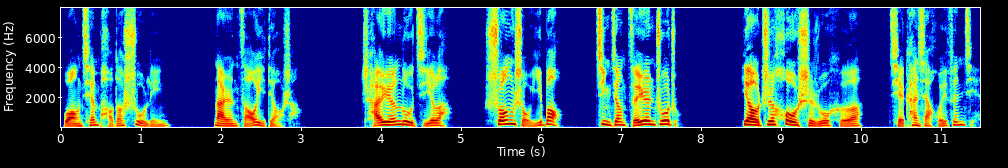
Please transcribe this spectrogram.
往前跑到树林，那人早已吊上。柴元禄急了，双手一抱，竟将贼人捉住。要知后事如何，且看下回分解。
